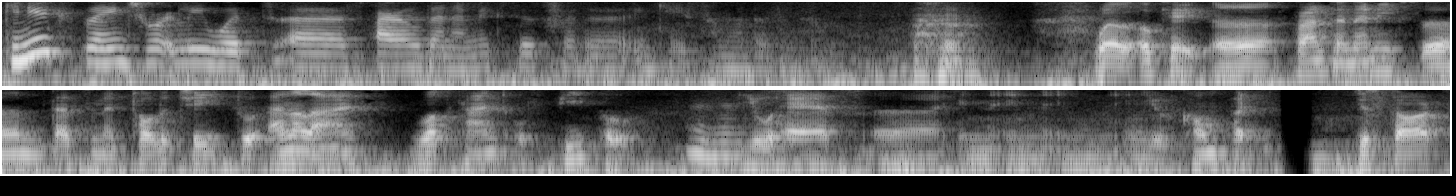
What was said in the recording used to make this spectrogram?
Can you explain shortly what uh, spiral dynamics is for the in case someone doesn't know? Well, okay. Uh, spiral dynamics, um, that's a methodology to analyze what kind of people you have uh, in, in, in, in your company. You start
